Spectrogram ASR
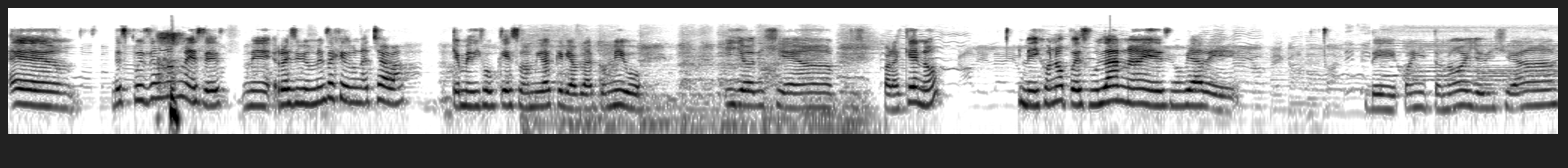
eh, después de unos meses, me recibí un mensaje de una chava que me dijo que su amiga quería hablar conmigo. Y yo dije, ah, pues, ¿para qué, no? Y me dijo, no, pues fulana es novia de, de Juanito, ¿no? Y yo dije, ah,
